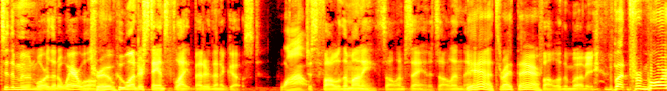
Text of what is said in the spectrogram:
to the moon more than a werewolf? True. Who understands flight better than a ghost? wow. Just follow the money. That's all I'm saying. It's all in there. yeah, it's right there. Follow the money. But for more,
